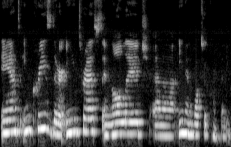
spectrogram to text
and increase their interest and knowledge uh, in and about your company.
